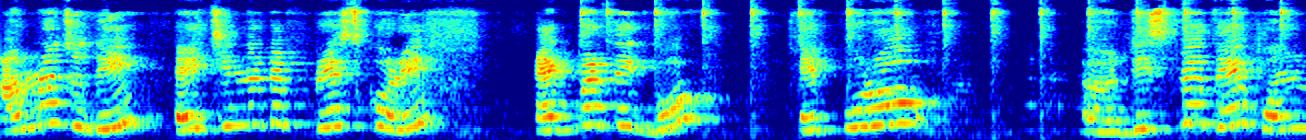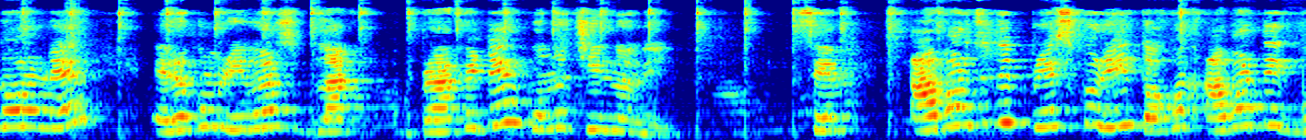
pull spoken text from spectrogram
আমরা যদি এই চিহ্নটা প্রেস করি, একবার দেখব এই পুরো ডিসপ্লেতে কোন ধরনের এরকম রিভার্স ব্র্যাকেটের কোনো চিহ্ন নেই। সেম আবার যদি প্রেস করি, তখন আবার দেখব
